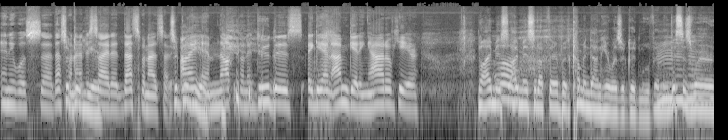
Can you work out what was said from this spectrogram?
And it was uh, that's when I good year. decided. That's when I decided I year. am not going to do this again. I'm getting out of here. No, I miss I miss it up there, but coming down here was a good move. I mean, this is where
